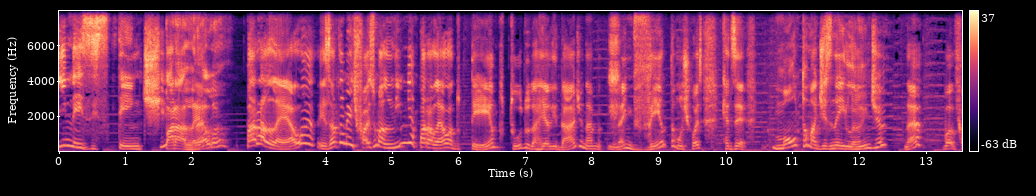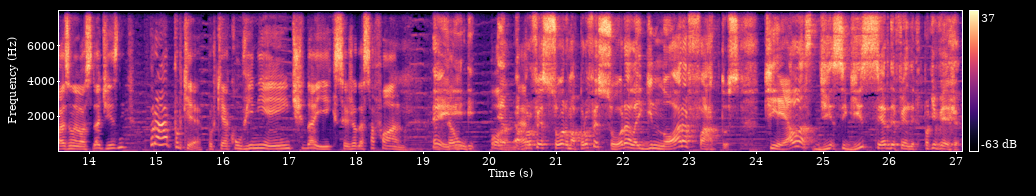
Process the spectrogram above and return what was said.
inexistente, paralela. paralela, exatamente, faz uma linha paralela do tempo, tudo, da realidade, né? né? Inventa um monte de coisa. Quer dizer, monta uma Disneylândia, né? Faz um negócio da Disney. Pra, por quê? Porque é conveniente daí que seja dessa forma. É, então, e- e- é, né? a professora, uma professora, ela ignora fatos que ela se diz ser defender. Porque veja,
